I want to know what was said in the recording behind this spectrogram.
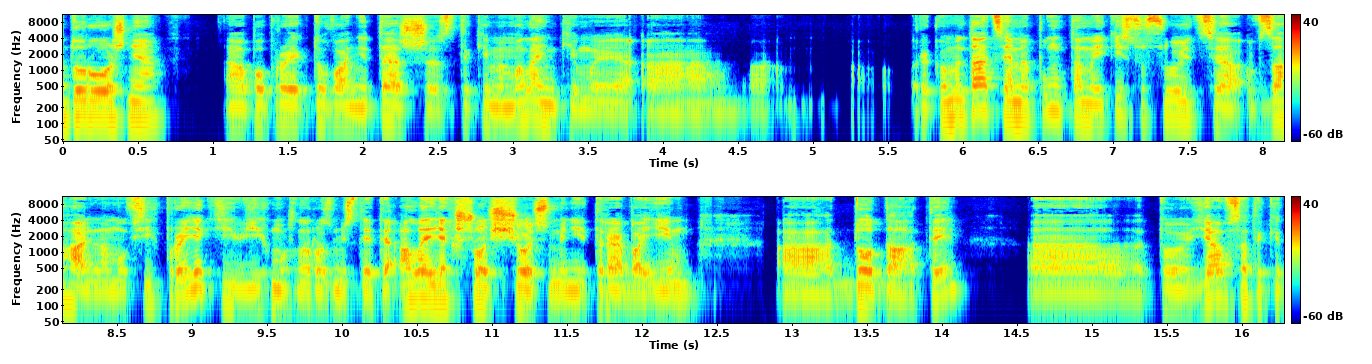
дорожня по проєктуванні, теж з такими маленькими рекомендаціями, пунктами, які стосуються в загальному всіх проєктів, їх можна розмістити. Але якщо щось мені треба їм е, додати, е, то я все-таки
